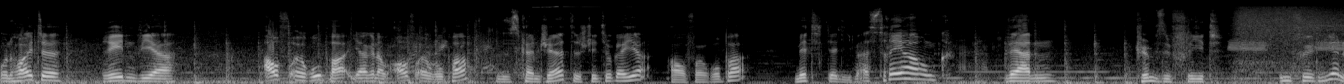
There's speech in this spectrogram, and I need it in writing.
Und heute reden wir auf Europa, ja genau, auf Europa. Das ist kein Scherz, das steht sogar hier, auf Europa. Mit der lieben Astrea und werden Crimson Fleet infiltrieren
